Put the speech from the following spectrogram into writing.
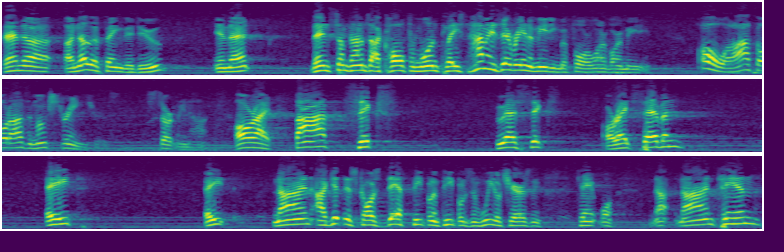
then uh, another thing they do in that then sometimes I call from one place. How many's ever in a meeting before, one of our meetings? Oh, well, I thought I was among strangers. Certainly not. All right. Five, six. Who has six? All right. Seven, eight, eight, nine. I get this because deaf people and people in wheelchairs and can't walk. Nine, ten.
